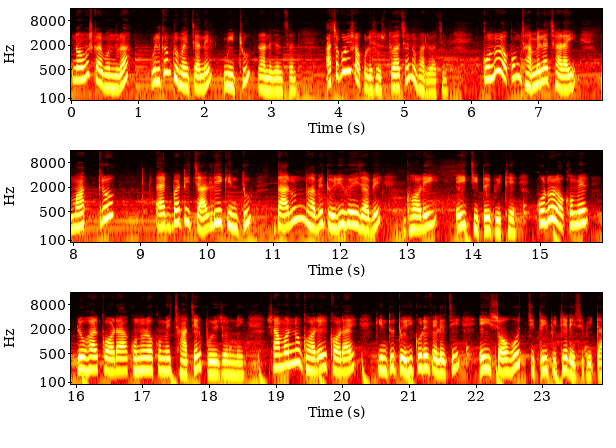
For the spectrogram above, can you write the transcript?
নমস্কার বন্ধুরা welcome to my channel Mithu Rana Johnson আশা করি সকলে সুস্থ আছেন ও ভালো আছেন। কোনো রকম ঝামেলা ছাড়াই মাত্র এক বাটি চাল দিয়ে কিন্তু দারুণভাবে তৈরি হয়ে যাবে ঘরেই এই চিতই পিঠে। কোনো রকমের লোহার কড়া, কোনো রকমের ছাঁচের প্রয়োজন নেই। সামান্য ঘরের কড়ায় কিন্তু তৈরি করে ফেলেছি এই সহজ চিতই পিঠে রেসিপিটা।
